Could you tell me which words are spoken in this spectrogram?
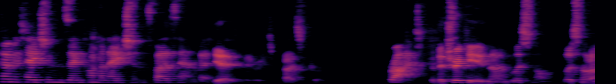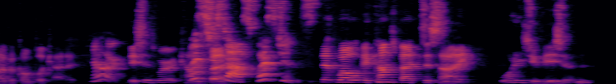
permutations and combinations by the sound of it. Yeah, there is basically. Right. But the trick is, no, let's not let's not overcomplicate it. No. This is where it comes Let's back. just ask questions. that, well, it comes back to saying, what is your vision?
